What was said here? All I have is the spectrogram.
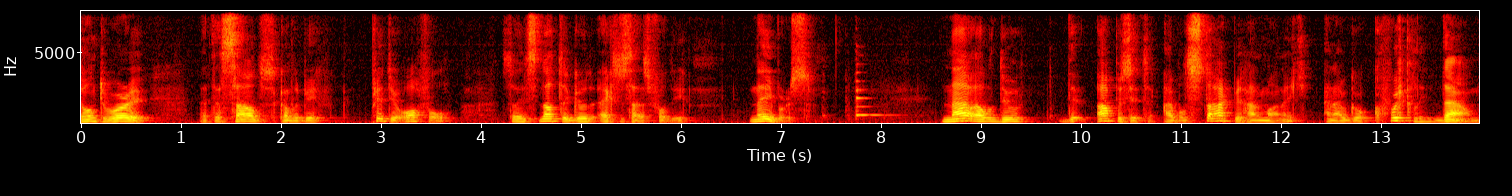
Don't worry that the sound's going to be pretty awful. So it's not a good exercise for the neighbors. Now I will do the opposite. I will start with harmonic and I'll go quickly down.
